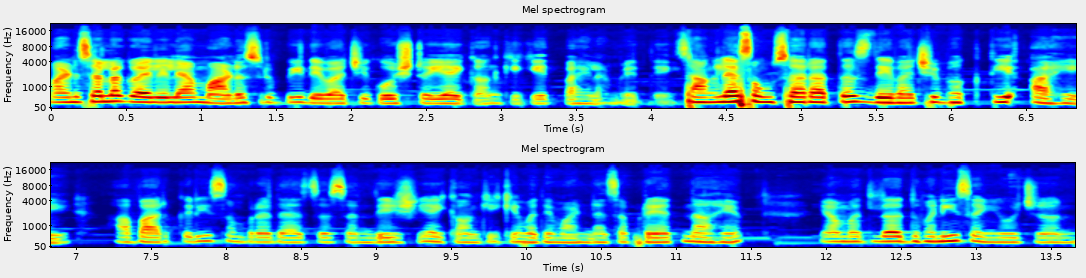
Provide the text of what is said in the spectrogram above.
माणसाला कळलेल्या माणसरूपी देवाची गोष्ट या एकांकिकेत पाहायला मिळते. चांगल्या संसारातच देवाची भक्ती आहे हा वारकरी संप्रदायाचा संदेश या एकांकिकेमध्ये मांडण्याचा प्रयत्न आहे. यामधलं ध्वनी संयोजन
